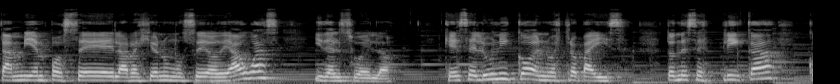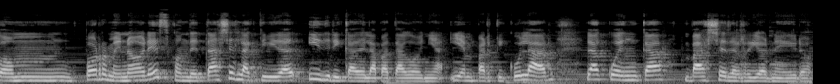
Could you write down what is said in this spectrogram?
También posee la región un museo de aguas y del suelo, que es el único en nuestro país, donde se explica con pormenores, con detalles, la actividad hídrica de la Patagonia y en particular la cuenca Valle del Río Negro,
